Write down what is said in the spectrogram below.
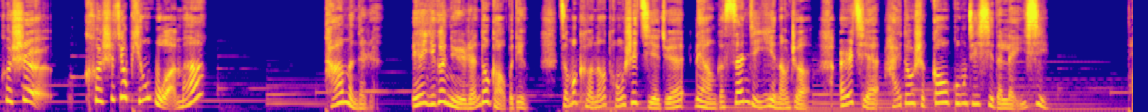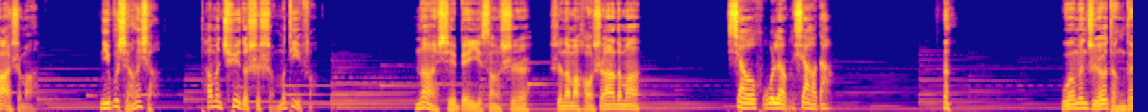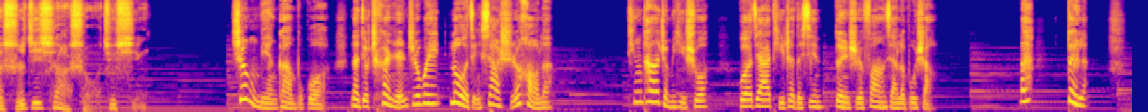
可是，可是就凭我们，他们的人连一个女人都搞不定，怎么可能同时解决两个三级异能者，而且还都是高攻击系的雷系？怕什么？你不想想，他们去的是什么地方？那些变异丧尸是那么好杀的吗？萧虎冷笑道：“哼，我们只要等待时机下手就行。正面干不过，那就趁人之危落井下石好了。”听他这么一说，郭家提着的心顿时放下了不少。哎，对了。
